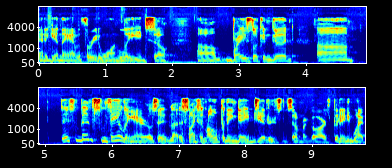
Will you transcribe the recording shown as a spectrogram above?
and again, they have a three to one lead. So, um, Braves looking good. Um, there's been some fielding errors. It's like some opening day jitters in some regards. But anyway,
